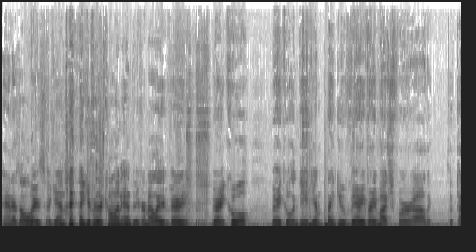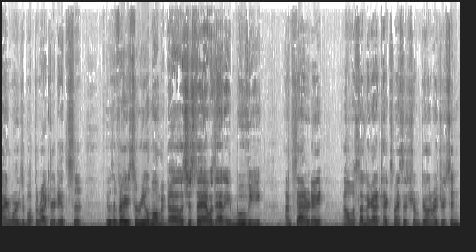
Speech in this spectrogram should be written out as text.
And as always, again, thank you for that calling, Anthony from LA. Very, very cool. Very cool indeed, Jim. Thank you very, very much for uh, the, the, kind words about the record. It's uh, it was a very surreal moment. Uh, let's just say I was at a movie on Saturday, and all of a sudden I got a text message from Dylan Richardson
